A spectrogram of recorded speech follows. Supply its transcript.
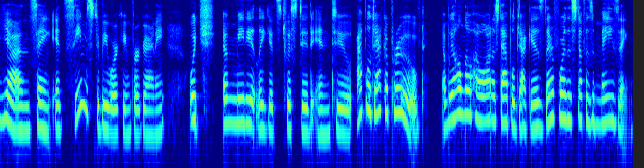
Yeah, and saying it seems to be working for Granny, which immediately gets twisted into Applejack approved. And we all know how honest Applejack is, therefore this stuff is amazing.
